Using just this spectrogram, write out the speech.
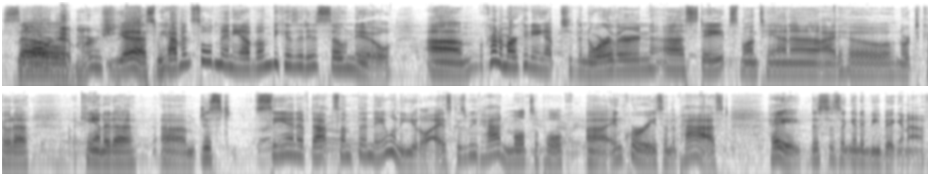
So, Lord have mercy. Yes, we haven't sold many of them because it is so new. Um, we're kind of marketing up to the northern uh, states Montana, Idaho, North Dakota, Canada, um, just seeing if that's something they want to utilize because we've had multiple uh, inquiries in the past. Hey, this isn't going to be big enough.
